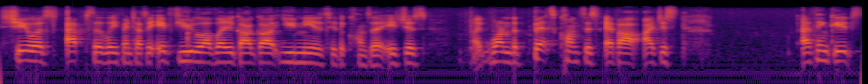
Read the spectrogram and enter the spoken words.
She was absolutely fantastic. If you love Lady Gaga, you need to see the concert. It's just like one of the best concerts ever. I just, I think it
